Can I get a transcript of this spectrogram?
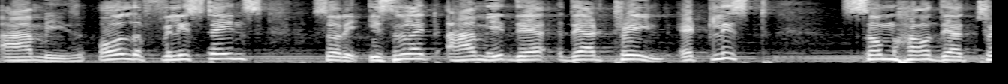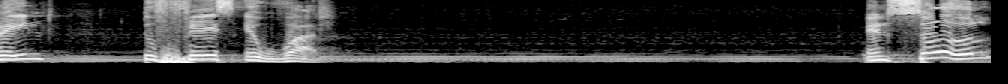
armies, all the Philistines, sorry, Israelite army, they are, they are trained. At least somehow they are trained to face a war. And Saul,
